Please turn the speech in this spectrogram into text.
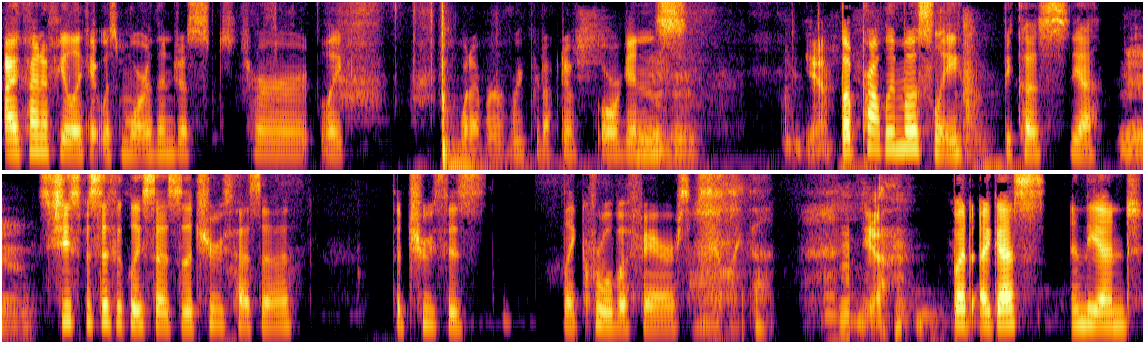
I kind of feel like it was more than just her like whatever reproductive organs, Mhm. but probably mostly because yeah, Yeah. she specifically says the truth has a the truth is like cruel but fair or something like that. yeah, But I guess in the end,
